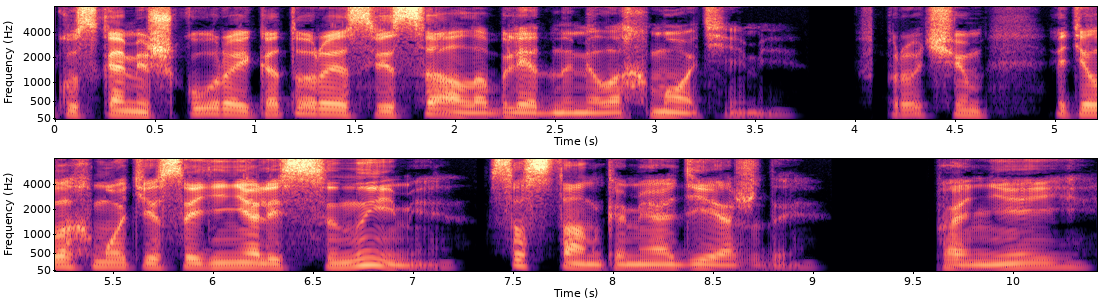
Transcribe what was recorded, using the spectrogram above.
кусками шкурой, которая свисала бледными лохмотьями. Впрочем, эти лохмотья соединялись с иными, с останками одежды. По ней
